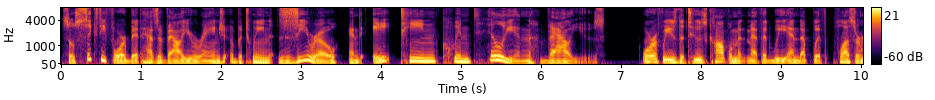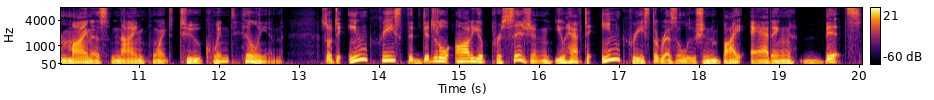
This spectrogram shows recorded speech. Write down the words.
So 64 bit has a value range of between 0 and 18 quintillion values. Or if we use the 2's complement method, we end up with plus or minus 9.2 quintillion. So to increase the digital audio precision, you have to increase the resolution by adding bits.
